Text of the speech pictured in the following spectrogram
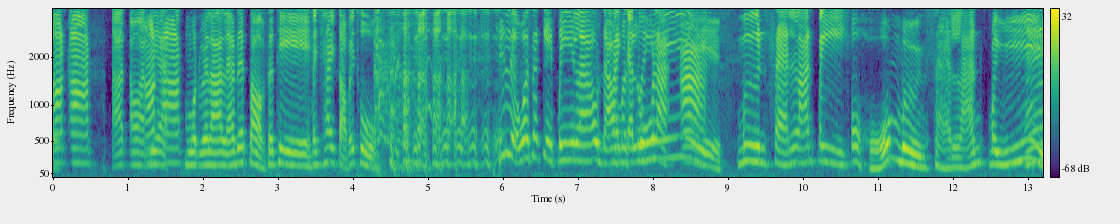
ออดออด อาดออดเนี่ยอาดหมดเวลาแล้วได้ตอบสักที ไม่ใช่ตอบไม่ถูก พี่เหลือว่าสักกี่ปีแล้วเดาใครมาจะสิรู้ล่ะอ่าหมื่นแสนล้านปี โอ้โหหมื่นแสนล้านปีอืม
